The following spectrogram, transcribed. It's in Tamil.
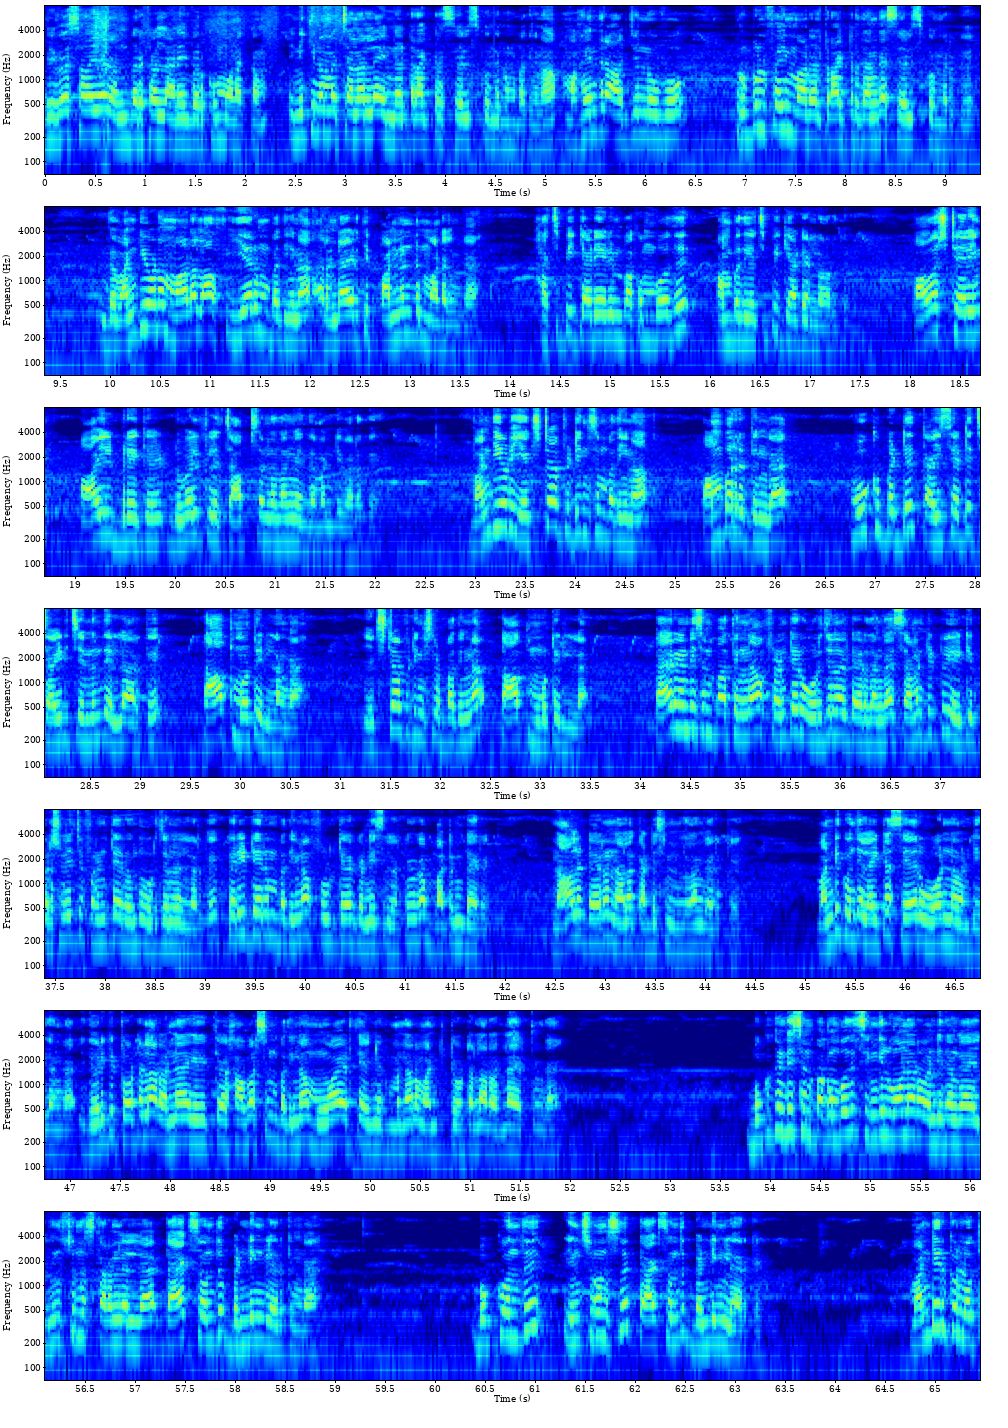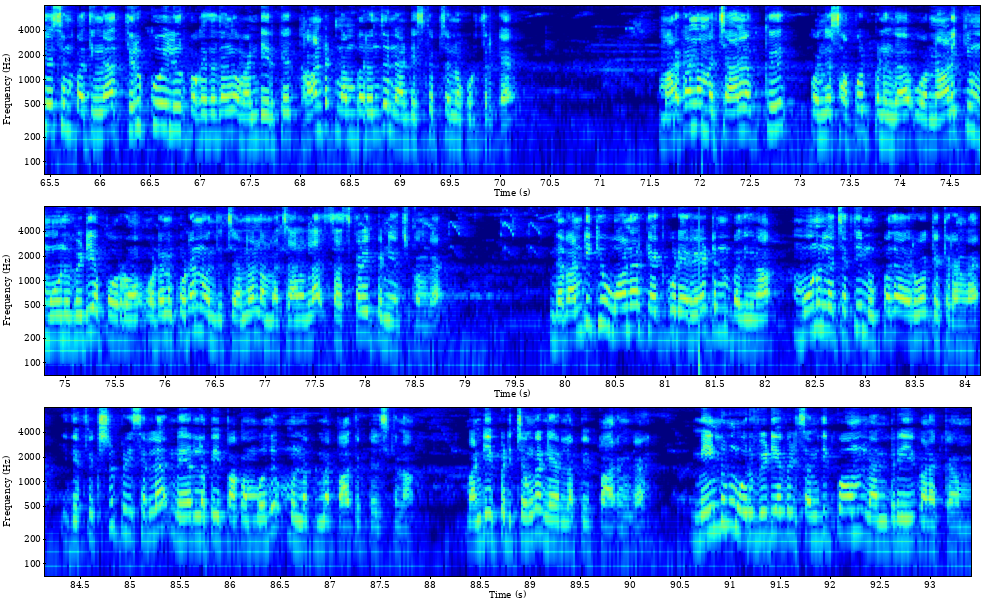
விவசாய நண்பர்கள் அனைவருக்கும் வணக்கம். இன்றைக்கி நம்ம சேனலில் என்ன டிராக்டர் சேல்ஸ்க்கு வந்துருக்குன்னு பார்த்தீங்கன்னா Mahindra Arjun Novo triple five model tractor தாங்க சேல்ஸ்க்கு வந்திருக்கு. இந்த வண்டியோட மாடல் ஆஃப் இயரும் பார்த்தீங்கன்னா ரெண்டாயிரத்தி பன்னெண்டு மாடலுங்க ஹெச்பி கேரியர்னு பார்க்கும்போது ஐம்பது ஹெச்பி கேட்டரியில் வருது. Power steering oil brake dual clutch ஆப்ஷனில் தாங்க இந்த வண்டி வருது. வண்டியோட எக்ஸ்ட்ரா ஃபிட்டிங்ஸும் பார்த்தீங்கன்னா பம்பர் இருக்குங்க. ஊக்குப்பட்டு கை செட்டு சைடு சென்னு எல்லாம் இருக்குது டாப் மட்டும் இல்லைங்க. எக்ஸ்ட்ரா ஃபிட்டிங்ஸில் பார்த்தீங்கன்னா டாப் மட்டும் இல்லை. டயர் கண்டிஷன் பார்த்தீங்கன்னா ஃப்ரண்ட் டயர் ஒரிஜினல் டயர் தாங்க. Seventy to eighty percentage front tyre வந்து ஒரிஜினலில் இருக்குது பெரிய டயரும் பார்த்தீங்கன்னா ஃபுல் டயர் கண்டிஷனில் இருக்குங்க. Button tyre. நாலு டயரும் நல்ல கண்டிஷனில் தாங்க இருக்குது வண்டி கொஞ்சம் லைட்டாக சேர் ஓடின வண்டி தாங்க. இது வரைக்கும் டோட்டலாக ரன் ஆகிருக்க ஹவர்ஸ்னு பார்த்தீங்கன்னா மூவாயிரத்தி ஐநூறு மணி நேரம் வண்டி டோட்டலாக ரன் ஆகிருக்குங்க புக்கு கண்டிஷன் பார்க்கும்போது சிங்கிள் ஓனர் வண்டி தாங்க. இன்சூரன்ஸ் கரண்டில் இல்லை. டேக்ஸ் வந்து பெண்டிங்கில் இருக்குங்க. புக் வந்து இன்சூரன்ஸு டேக்ஸ் வந்து பெண்டிங்கில் இருக்குது வண்டி இருக்க லொக்கேஷன் பார்த்திங்கன்னா திருக்கோயிலூர் பக்கத்தில் தாங்க வண்டி இருக்குது கான்டாக்ட் நம்பர் வந்து நான் டிஸ்கிரிப்ஷனில் கொடுத்துருக்கேன். மறக்காம நம்ம சேனலுக்கு கொஞ்சம் சப்போர்ட் பண்ணுங்கள் ஒரு நாளைக்கு மூணு வீடியோ போடுறோம். உடனுக்குடன் வந்துச்சுன்னா நம்ம சேனலை சப்ஸ்கிரைப் பண்ணி வச்சுக்கோங்க. இந்த வண்டிக்கு ஓனர் கேட்கக்கூடிய ரேட்டுன்னு பார்த்தீங்கன்னா மூணு லட்சத்தி முப்பதாயிரம் ரூபா கேட்குறாங்க. இது ஃபிக்ஸ்டு ப்ரைஸில் நேரில் போய் பார்க்கும்போது முன்ன பின்ன பார்த்து பேசிக்கலாம். வண்டியை பிடிச்சவங்க நேரில் போய் பாருங்கள் மீண்டும் ஒரு வீடியோவில் சந்திப்போம். நன்றி வணக்கம்.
